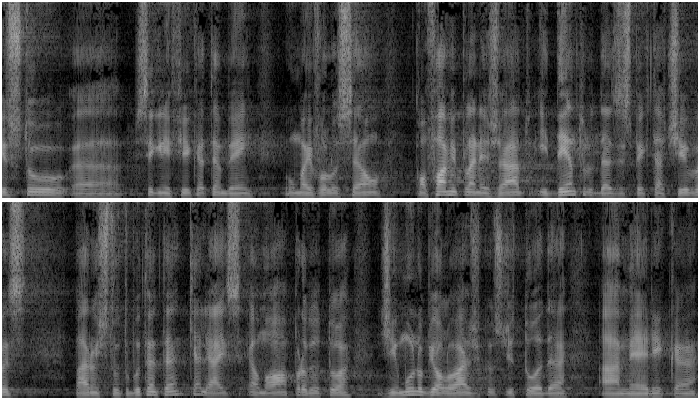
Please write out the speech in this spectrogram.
isto uh, significa também uma evolução conforme planejado e dentro das expectativas para o Instituto Butantan, que, aliás, é o maior produtor de imunobiológicos de toda a América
